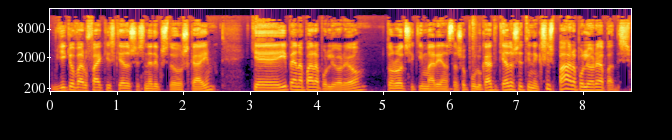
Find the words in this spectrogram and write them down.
Βγήκε ο Βαρουφάκης και έδωσε συνέντευξη στο Sky και είπε ένα πάρα πολύ ωραίο. Τον ρώτησε εκεί η Μαρία Αναστασοπούλου κάτι και έδωσε την εξής πάρα πολύ ωραία απάντηση.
